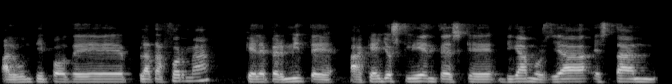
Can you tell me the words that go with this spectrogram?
algún tipo de plataforma que le permite a aquellos clientes que, digamos, ya están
